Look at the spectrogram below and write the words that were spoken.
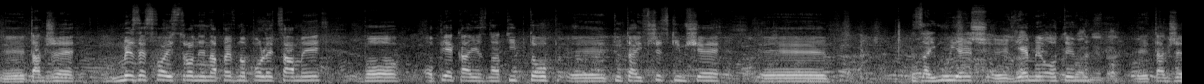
Yy, Także my ze swojej strony na pewno polecamy, bo opieka jest na tip-top. Yy, Tutaj wszystkim się zajmujesz, yy, wiemy o tym. Dokładnie tak. Yy, Także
